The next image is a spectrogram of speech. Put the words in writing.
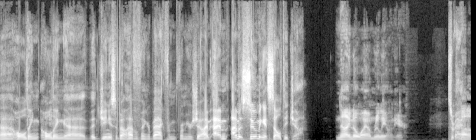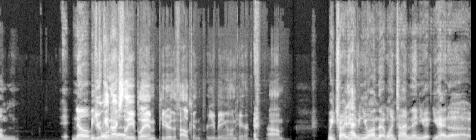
uh, holding holding uh, the genius of Al Heffelfinger back from from your show. I'm I'm I'm assuming it's Salty John. Now I know why I'm really on here. That's right. Um, no, before you can uh, actually blame Peter the Falcon for you being on here. Um, we tried having you on that one time, and then you you had uh,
